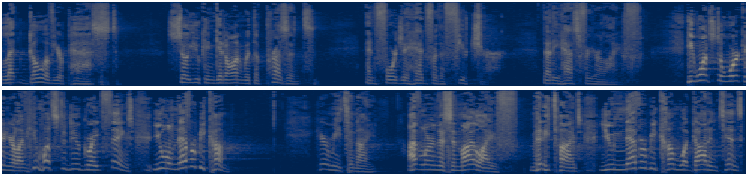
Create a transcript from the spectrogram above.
let go of your past so you can get on with the present and forge ahead for the future that He has for your life. He wants to work in your life, He wants to do great things. You will never become, hear me tonight. I've learned this in my life many times. You never become what God intends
